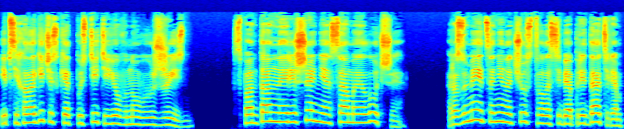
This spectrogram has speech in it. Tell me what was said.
и психологически отпустить ее в новую жизнь. Спонтанные решения самые лучшие. Разумеется, Нина чувствовала себя предателем,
